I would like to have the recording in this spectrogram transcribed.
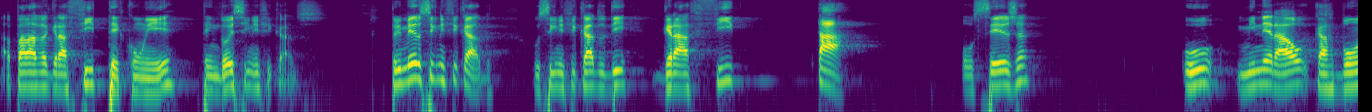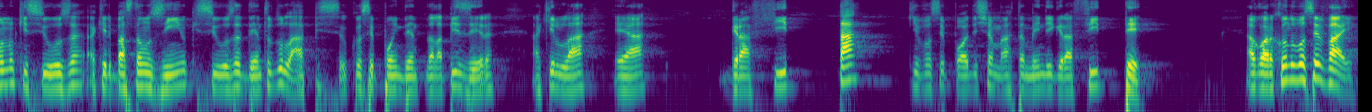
A palavra grafite com E tem dois significados. Primeiro significado, o significado de grafita, ou seja, o mineral carbono que se usa, aquele bastãozinho que se usa dentro do lápis, o que você põe dentro da lapiseira, aquilo lá é a grafita, que você pode chamar também de grafite. Agora, quando você vai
